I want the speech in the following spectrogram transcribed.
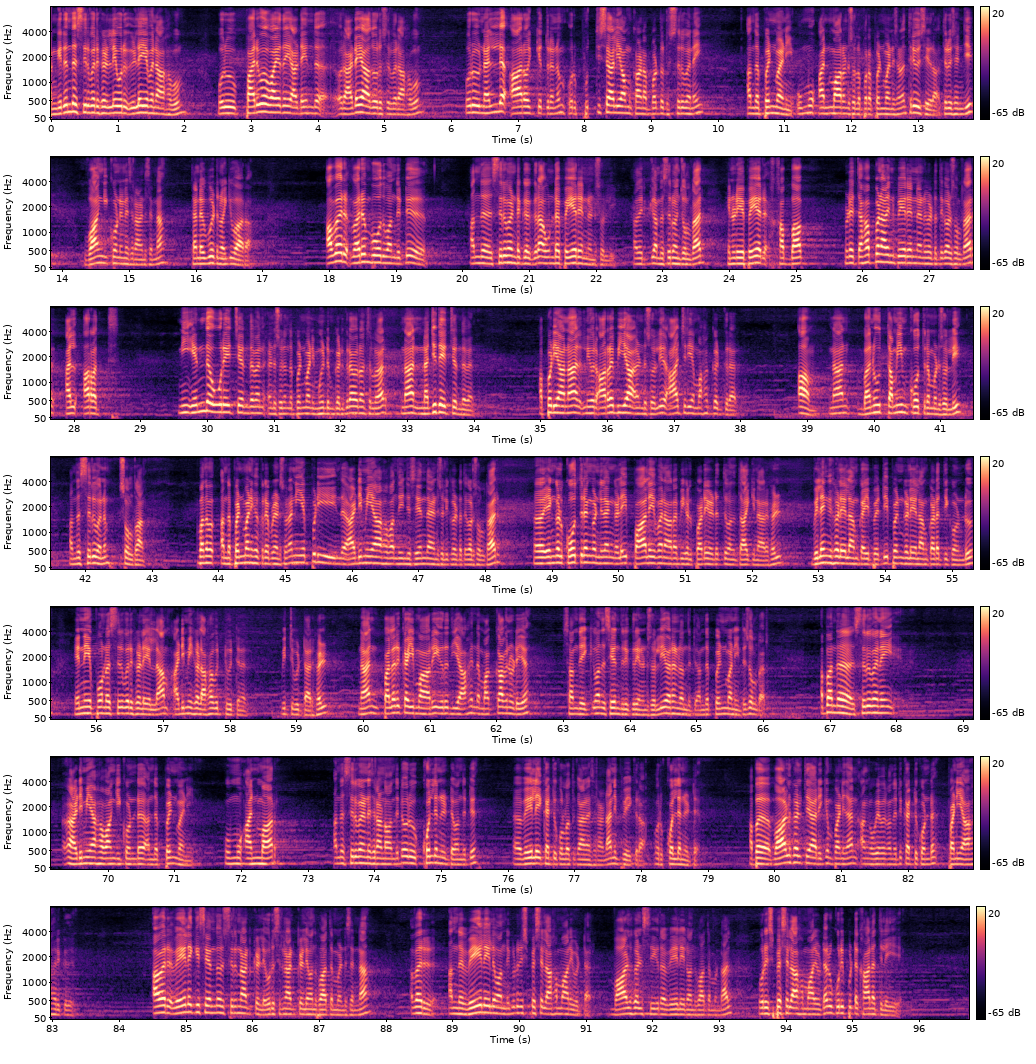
அங்கிருந்த சிறுவர்களிலே ஒரு இளையவனாகவும் ஒரு பருவ வயதை அடைந்த ஒரு அடையாத ஒரு சிறுவராகவும் ஒரு நல்ல ஆரோக்கியத்துடனும் ஒரு புத்திசாலியாகவும் காணப்பட்ட ஒரு சிறுவனை அந்த பெண்மணி உம்மு அன்மார்னு சொல்லப்படுற பெண்மணி சொன்னால் தெரிவு செய்கிறார் தெரிவு செஞ்சு வாங்கி கொண்டு என்ன செய்கிறான்னு சொன்னால் தன்னை வீட்டை நோக்கி வாரா. அவர் வரும்போது வந்துட்டு அந்த சிறுவன்ட்டு கேட்குறா உண்ட பெயர் என்னன்னு சொல்லி. அதற்கு அந்த சிறுவன் சொல்கிறார் என்னுடைய பெயர் ஹப்பாப். என்னுடைய தகப்பனாரின் பெயர் என்னன்னு கேட்டதுக்காக சொல்கிறார் அல் அரத். நீ எந்த ஊரைச் சேர்ந்தவன்? என்று சொல்லி அந்த பெண்மணி மீண்டும் கேட்கிறார். அவர் சொல்கிறார் நான் நஜிதை சேர்ந்தவன். அப்படியானால் நீ ஒரு அரபியா? என்று சொல்லி ஆச்சரியமாக கேட்கிறார். ஆம் நான் பனு தமீம் கோத்திரம் என்று சொல்லி அந்த சிறுவனும் சொல்கிறான் அந்த அந்த பெண்மணி கேட்குற அப்படின்னு சொன்னால் நீ எப்படி இந்த அடிமையாக வந்து இங்கே சேர்ந்தான்னு சொல்லி கேட்டதுக்காக சொல்கிறார் எங்கள் கோத்திரங்கள் நிலங்களை பாலைவன அரபிகள் படையெடுத்து வந்து தாக்கினார்கள். விலங்குகளை எல்லாம் கைப்பற்றி பெண்களை எல்லாம் கடத்தி கொண்டு என்னை போன்ற சிறுவர்களை எல்லாம் அடிமைகளாக விட்டுவிட்டனர் விட்டுவிட்டார்கள். நான் பலர் கை மாறி இறுதியாக இந்த மக்காவினுடைய சந்தைக்கு வந்து சேர்ந்திருக்கிறேன் சொல்லி அவர் வந்துட்டு அந்த பெண்மணிட்டு சொல்கிறார் அப்போ அந்த சிறுவனை அடிமையாக வாங்கி கொண்ட அந்த பெண்மணி உம்மு அன்மார் அந்த சிறுவன் சிறான வந்துட்டு ஒரு கொல்லனிட்டு வந்துட்டு வேலை கற்றுக்கொள்வதுக்கான சிறான அனுப்பி வைக்கிறா. ஒரு கொல்லன்ட்டு. அப்போ வாள்கள் தயாரிக்கும் பணி தான் அங்கே போய் அவர் வந்துட்டு கற்றுக்கொண்ட பணியாக இருக்குது. அவர் வேலைக்கு சேர்ந்த ஒரு சிறு நாட்களில் ஒரு சிறு நாட்களில் வந்து பார்த்தோம்னு சொன்னால் அவர் அந்த வேலையில் வந்து கூட ஒரு ஸ்பெஷலாக மாறிவிட்டார். வாள்கள் செய்கிற வேலையில் வந்து பார்த்தோம்னால் ஒரு ஸ்பெஷலாக மாறிவிட்டார் ஒரு குறிப்பிட்ட காலத்திலேயே.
